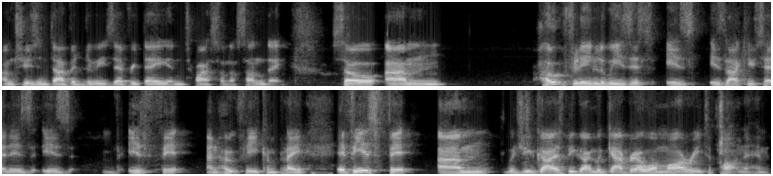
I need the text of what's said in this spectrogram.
I'm choosing David Luiz every day and twice on a Sunday. So um, hopefully Luiz is is is like you said is is is fit and hopefully he can play. If he is fit, um, would you guys be going with Gabriel or Mari to partner him?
